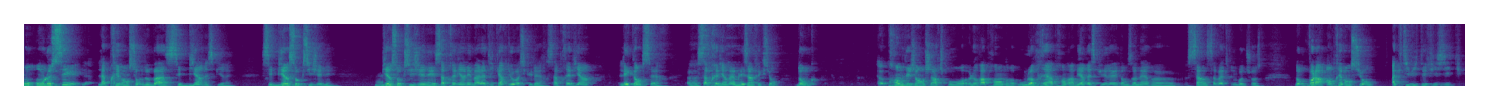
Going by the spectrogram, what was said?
on, le sait, la prévention de base, c'est bien respirer, c'est bien s'oxygéner. Bien s'oxygéner, ça prévient les maladies cardiovasculaires, ça prévient les cancers, ça prévient même les infections. Donc, prendre les gens en charge pour leur apprendre ou leur réapprendre à bien respirer dans un air sain, ça va être une bonne chose. Donc voilà, en prévention, activité physique,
